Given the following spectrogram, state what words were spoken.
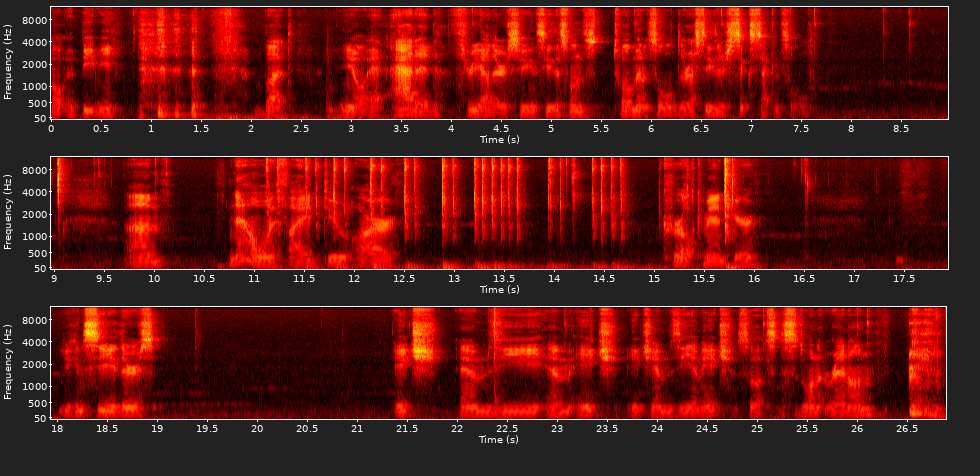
oh, it beat me. but, you know, it added three others. So you can see this one's 12 minutes old. The rest of these are six seconds old. Um, now, if I do our curl command here, you can see there's HMZMH, HMZMH. So it's, this is the one it ran on.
